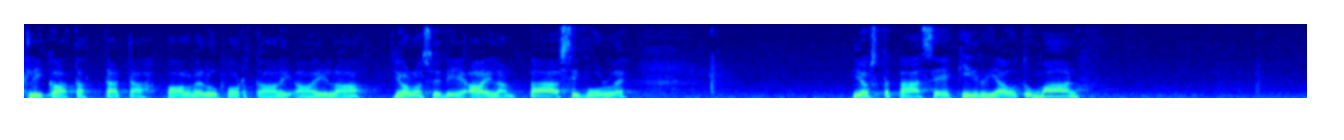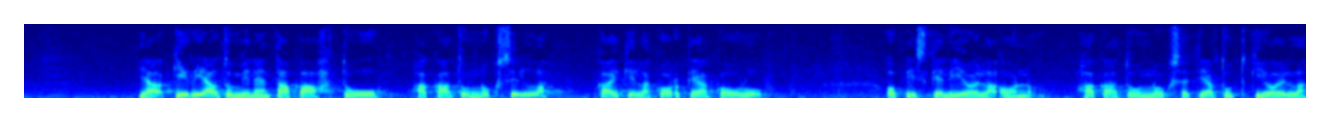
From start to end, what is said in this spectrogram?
klikata tätä palveluportaali Ailaa, jolloin se vie Ailan pääsivulle, josta pääsee kirjautumaan. Ja kirjautuminen tapahtuu hakatunnuksilla. Kaikilla korkeakouluopiskelijoilla on hakatunnukset ja tutkijoilla.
